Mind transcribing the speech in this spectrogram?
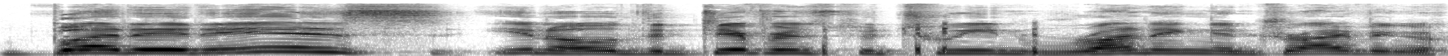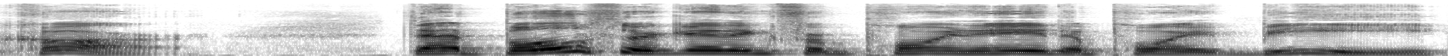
but it is, you know, the difference between running and driving a car. That both are getting from point A to point B,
